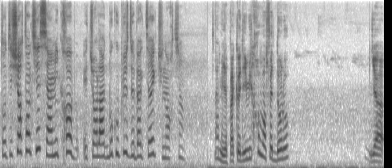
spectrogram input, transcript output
Ton t-shirt entier c'est un microbe et tu relargues beaucoup plus de bactéries que tu n'en retiens. Ah mais il n'y a pas que des microbes en fait dans l'eau. Il y a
